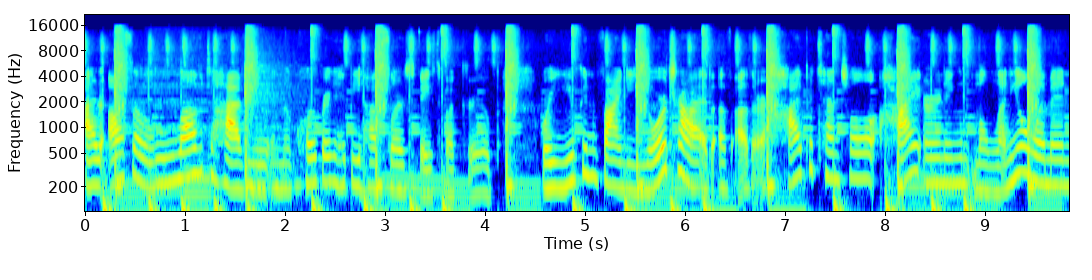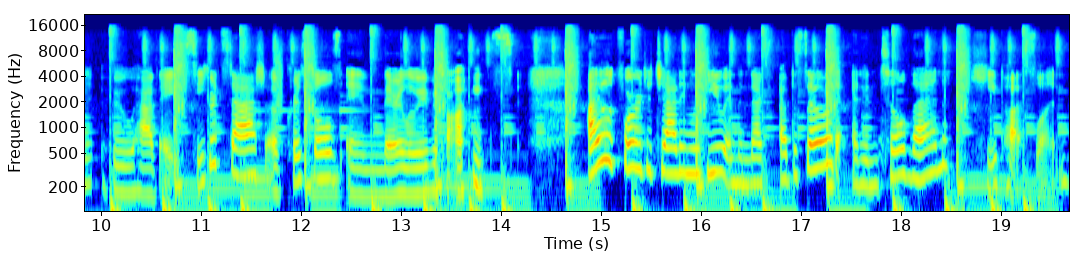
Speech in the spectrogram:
I'd also love to have you in the Corporate Hippie Hustlers Facebook group where you can find your tribe of other high potential, high earning millennial women who have a secret stash of crystals in their Louis Vuittons. I look forward to chatting with you in the next episode, and until then, keep hustling.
